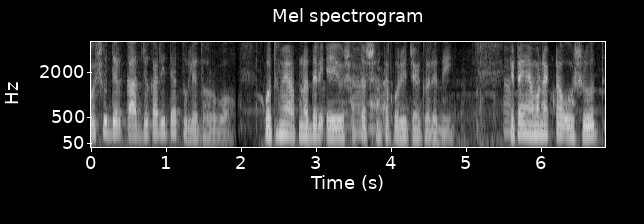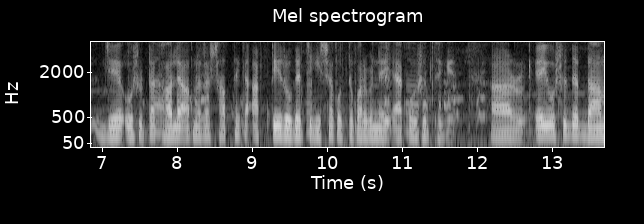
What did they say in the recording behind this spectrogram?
ওষুধের কার্যকারিতা তুলে ধরব। প্রথমে আপনাদের এই ওষুধটার সাথে পরিচয় করে দিই। এটা এমন একটা ওষুধ যে ওষুধটা খাওয়ালে আপনারা সাত থেকে আটটি রোগের চিকিৎসা করতে পারবেন এই এক ওষুধ থেকে। আর এই ওষুধের দাম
